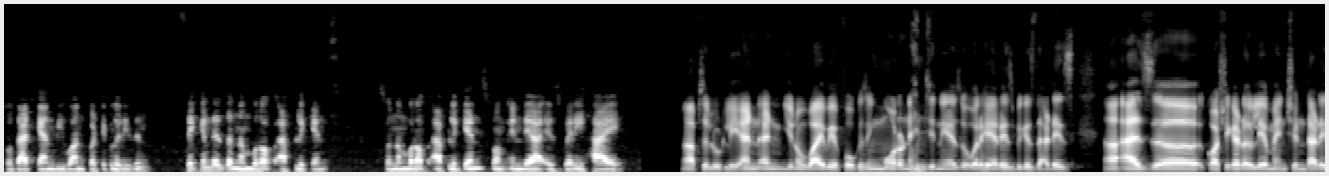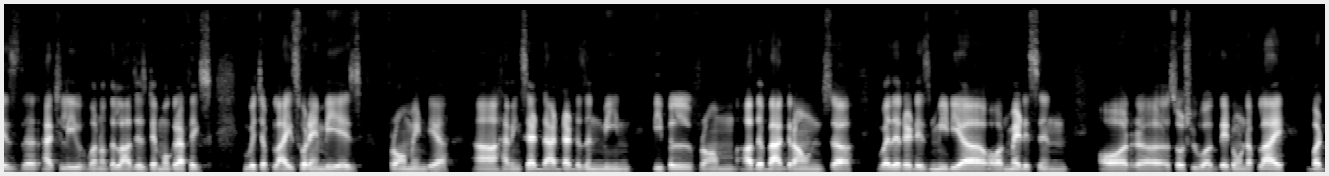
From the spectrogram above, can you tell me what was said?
So that can be one particular reason. Second is the number of applicants. So number of applicants from India is very high Absolutely, and and you know why we're focusing more on engineers over here is because that is, uh, as uh, Kaushik had earlier mentioned, that is the, actually one of the largest demographics which applies for MBAs from India. Uh, having said that, that doesn't mean people from other backgrounds, uh, whether it is media or medicine or uh, social work, they don't apply. But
